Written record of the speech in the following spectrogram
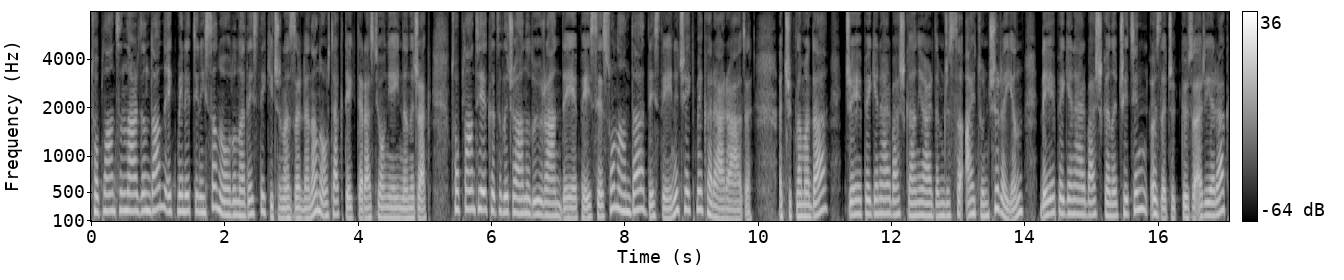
Toplantının ardından Ekmelettin İhsanoğlu'na destek için hazırlanan ortak deklarasyon yayınlanacak yayınlanacak. Toplantıya katılacağını duyuran DYP ise son anda desteğini çekme kararı aldı. Açıklamada CHP Genel Başkan Yardımcısı Aytun Çıray'ın DYP Genel Başkanı Çetin Özacık gözü arayarak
